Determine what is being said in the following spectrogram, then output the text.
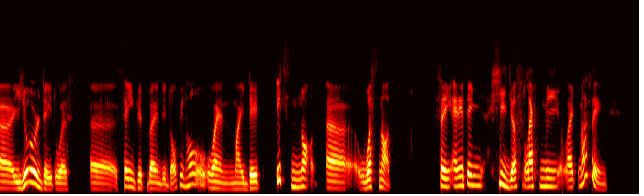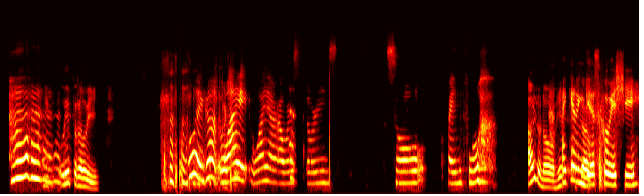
uh, your date was uh, saying goodbye in the Dolphin Hall, when my date it's not uh, was not saying anything. She just left me like nothing, like, literally. Oh my god, why why are our oh. stories so painful? I don't know. He- I can so- guess who is she.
